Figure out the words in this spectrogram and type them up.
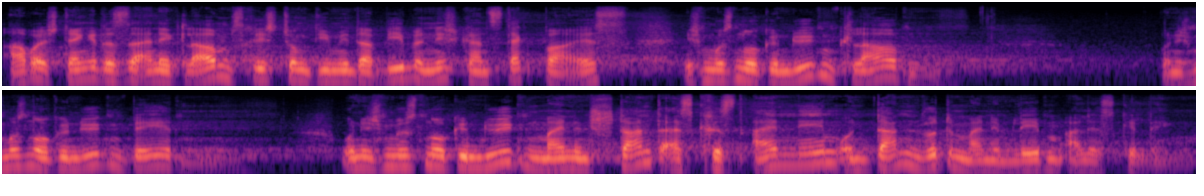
Aber ich denke, das ist eine Glaubensrichtung, die mit der Bibel nicht ganz deckbar ist. Ich muss nur genügend glauben und ich muss nur genügend beten und ich muss nur genügend meinen Stand als Christ einnehmen und dann wird in meinem Leben alles gelingen.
